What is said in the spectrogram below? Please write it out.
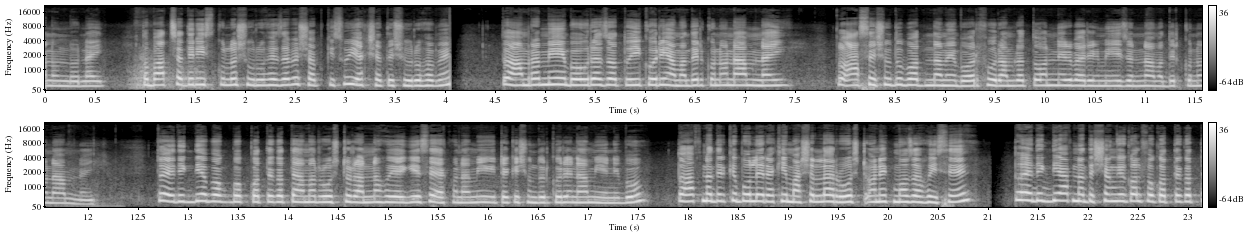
আনন্দ নাই। তো বাচ্চাদের স্কুলও শুরু হয়ে যাবে সব কিছুই একসাথে শুরু হবে। তো আমরা মেয়ে বউরা যতই করি, আমাদের কোনো নাম নাই। তো আছে শুধু বদনামে ভরপুর, আমরা তো অন্যের বাড়ির মেয়ের জন্য আমাদের কোনো নাম নাই। তো এদিক দিয়ে বক বক করতে করতে আমার রোস্টও রান্না হয়ে গিয়েছে, এখন আমি এটাকে সুন্দর করে নামিয়ে নিব। তো আপনাদেরকে বলে রাখি মাসাল্লাহ রোস্ট অনেক মজা হয়েছে তো এদিক দিয়ে আপনাদের সঙ্গে গল্প করতে করতে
